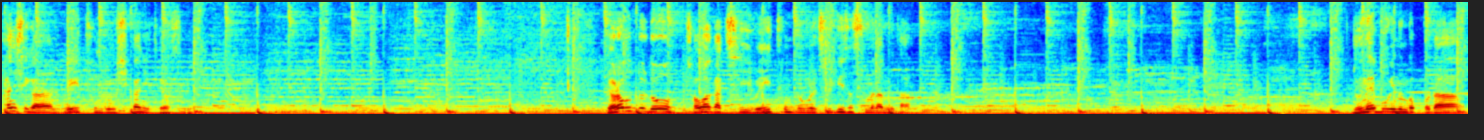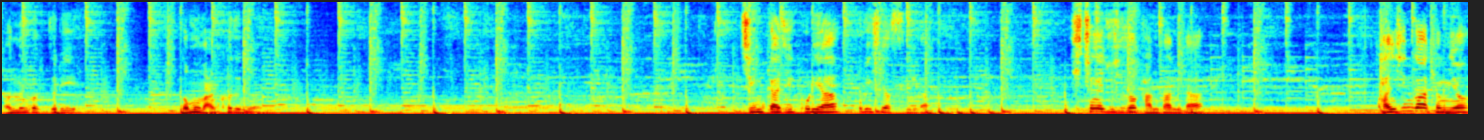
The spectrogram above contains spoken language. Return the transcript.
1시간 웨이트 운동 시간이 되었습니다. 여러분들도 저와 같이 웨이트 운동을 즐기셨으면 합니다. 눈에 보이는 것보다 얻는 것들이 너무 많거든요. 지금까지 코리아 호빗이었습니다. 시청해주셔서 감사합니다. 관심과 격려,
